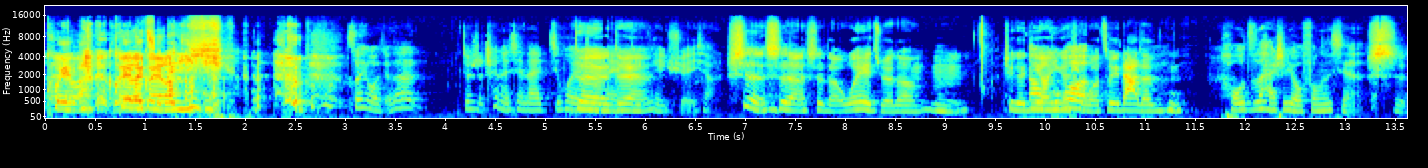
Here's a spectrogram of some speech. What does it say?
亏。亏了，亏了几个亿，所以我觉得就是趁着现在机会，对对，可以学一下。是是是的，我也觉得，嗯，这个地方应该是我最大的 投资，还是有风险。是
